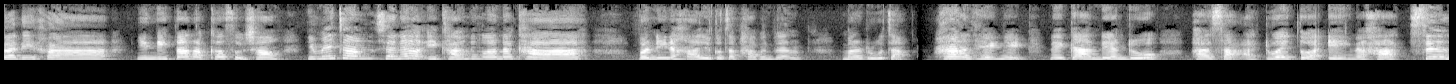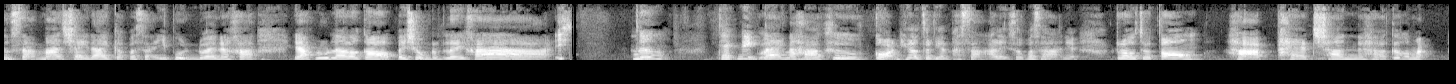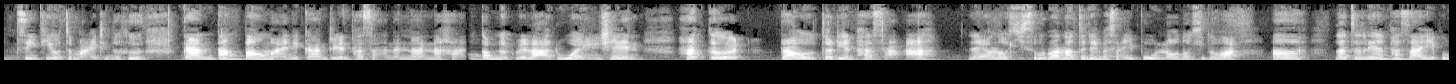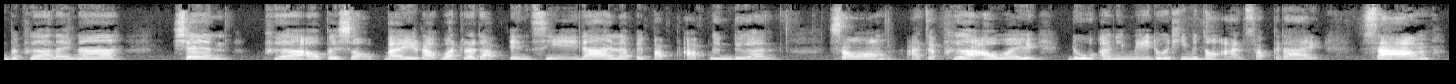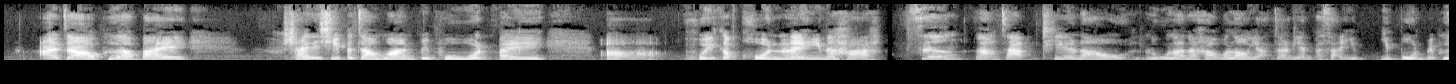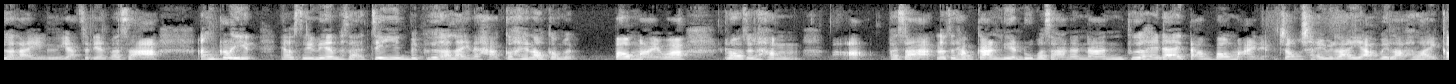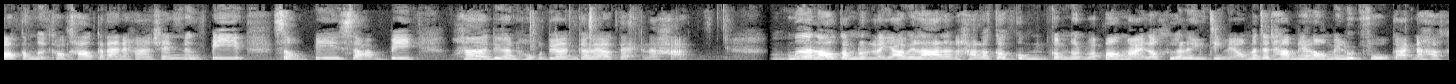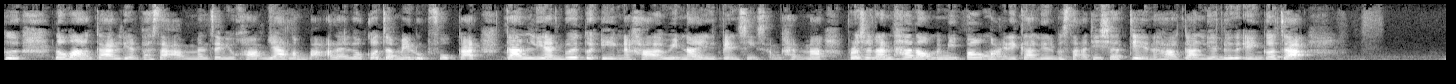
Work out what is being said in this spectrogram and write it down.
สวัสดีค่ะ ยินดีต้อนรับเข้าสู่ช่องยูเมจังชาแนลอีกครั้งหนึ่งแล้วนะคะ วันนี้นะคะอยู่ก็จะพาเพื่อนๆมารู้จัก 5 เทคนิคในการเรียนรู้ภาษาด้วยตัวเองนะคะ ซึ่งสามารถใช้ได้กับภาษาญี่ปุ่นด้วยนะคะ อยากรู้แล้วเราก็ไปชมกันเลยค่ะหนึ่งเทคนิคแรกนะคะคือก่อนที่เราจะเรียนภาษาอะไรสักภาษาเนี่ย เราจะต้องหา passion นะคะ ก็มา สิ่งที่เราจะหมายถึงก็คือ การตั้งเป้าหมายในการเรียนภาษานั้นๆนะคะกำหนดเวลาด้วยอย่างเช่น ถ้าเกิดเราจะเรียนภาษา แล้วเราสมมติว่าเราจะเรียนภาษาญี่ปุ่น เราต้องคิดแล้วว่าอ่าเราจะเรียนภาษาญี่ปุ่นไปเพื่ออะไรนะเช่นเพื่อเอาไปสอบใบรับวัดระดับ N4 ได้แล้วไปปรับอัพเงินเดือน 2. อาจจะเพื่อเอาไว้ดูอนิเมะโดยที่ไม่ต้องอ่านซับก็ได้ 3. อาจจะเอาเพื่อไปใช้ในชีวิตประจำวันไปพูดไปคุยกับคนอะไรอย่างนี้นะคะ ซึ่งหลังจากที่เรารู้แล้วนะคะ ว่าเราอยากจะเรียนภาษาญี่ปุ่นไปเพื่ออะไร หรืออยากจะเรียนภาษาอังกฤษ อยากจะเรียนภาษาจีนไปเพื่ออะไรนะคะ ก็ให้เรากำหนดเป้าหมายว่าเราจะทำ ภาษาเราจะทำการเรียนรู้ภาษานั้นๆ เพื่อให้ได้ตามเป้าหมายเนี่ยต้องใช้เวลาระยะเวลาเท่าไหร่ก็กำหนดคร่าวๆก็ได้นะคะ เช่น 1 ปี 2 ปี 3 ปี 5 เดือน 6 เดือนก็แล้วแต่นะคะ เมื่อเรากำหนดระยะเวลาแล้วนะคะ แล้วก็กำกำหนดว่าเป้าหมายเราคืออะไรจริงๆแล้ว มันจะทำให้เราไม่หลุดโฟกัสนะคะ คือระหว่างการเรียนภาษามันจะมีความยากลำบากอะไร เราก็จะไม่หลุดโฟกัส การเรียนด้วยตัวเองนะคะ วินัยเป็นสิ่งสำคัญมาก เพราะฉะนั้นถ้าเราไม่มีเป้าหมายในการเรียนภาษาที่ชัดเจนนะคะ การเรียนด้วยตัวเองก็จะ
